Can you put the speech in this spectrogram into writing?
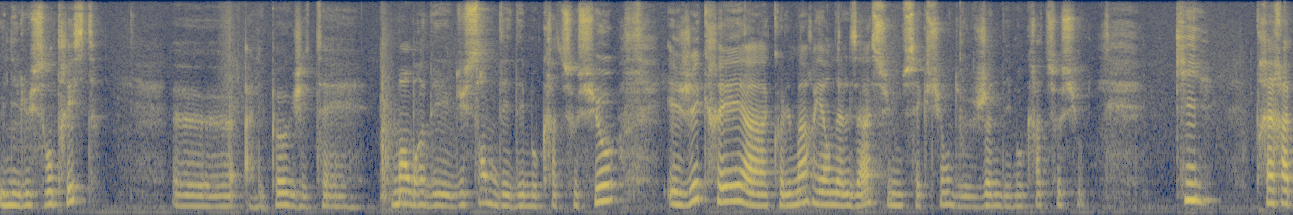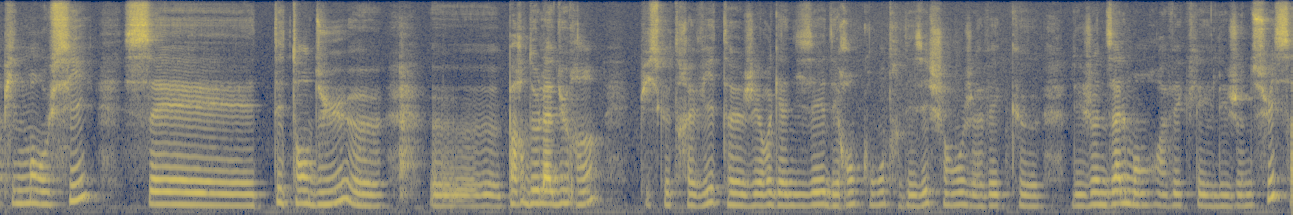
une élue centriste. Euh, à l'époque, j'étais membre du Centre des démocrates sociaux et j'ai créé à Colmar et en Alsace une section de jeunes démocrates sociaux qui, très rapidement aussi, s'est étendu euh, euh, par-delà du Rhin, puisque très vite euh, j'ai organisé des rencontres, des échanges avec les jeunes Allemands, avec les, jeunes Suisses.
